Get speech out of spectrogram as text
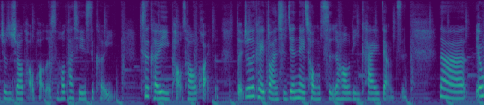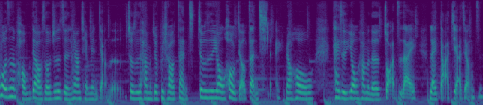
就是需要逃跑的时候，他其实是可以是可以跑超快的，对，就是可以短时间内冲刺，然后离开这样子。那如果真的跑不掉的时候，就是只能像前面讲的，就是他们就必须要站起，就是用后脚站起来，然后开始用他们的爪子来来打架这样子。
